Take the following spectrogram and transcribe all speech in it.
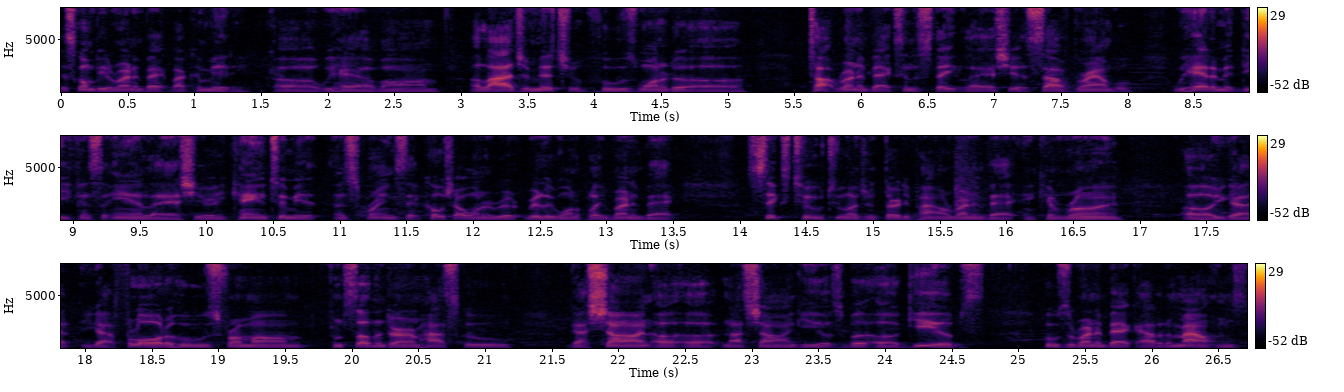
it's going to be running back by committee. Uh, we have um, Elijah Mitchell, who's one of the uh, top running backs in the state last year at South Granville. We had him at defensive end last year. He came to me in spring said, "Coach, I want to re- really want to play running back. 6'2", 230 pound running back, and can run." Uh, you got you got Florida, who's from um, from Southern Durham High School. You got Sean, uh, uh, not Sean Gibbs, but uh, Gibbs, who's a running back out of the mountains.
